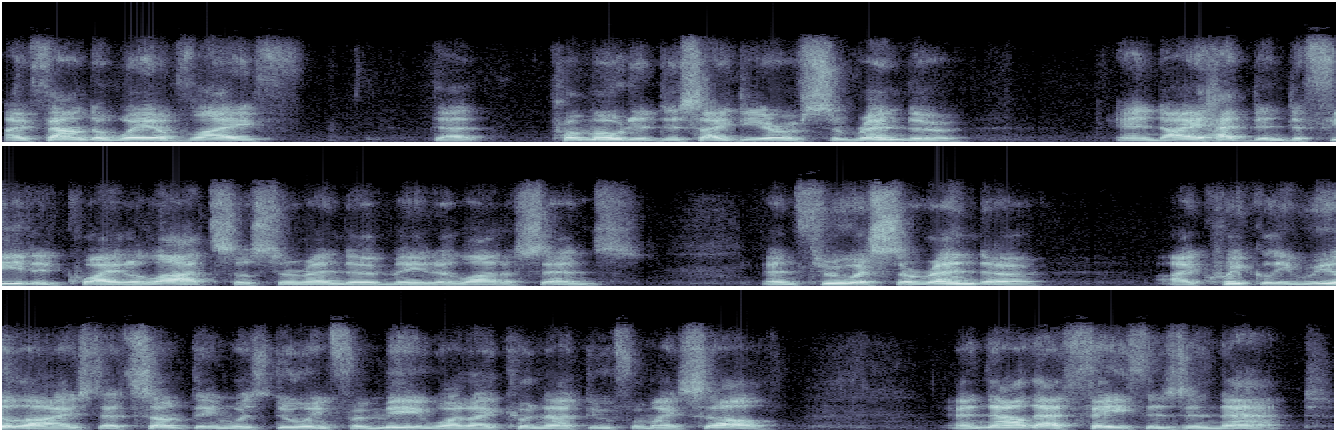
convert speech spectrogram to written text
I found a way of life that promoted this idea of surrender. And I had been defeated quite a lot, so surrender made a lot of sense. And through a surrender, I quickly realized that something was doing for me what I could not do for myself. And now that faith is in that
